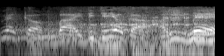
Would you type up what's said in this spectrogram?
Welcome by DJ Yoga. Arime.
